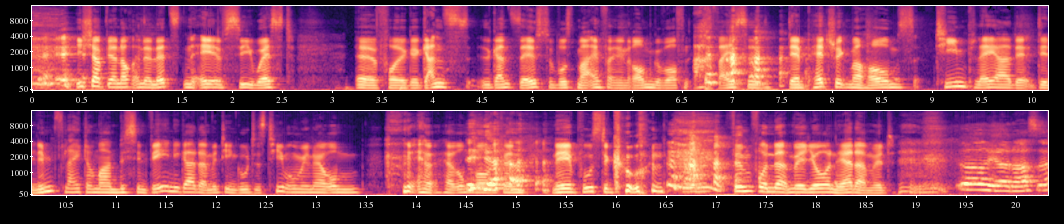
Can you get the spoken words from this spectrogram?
ich habe ja noch in der letzten AFC West äh, Folge ganz, ganz selbstbewusst mal einfach in den Raum geworfen. Ach, weißt du, der Patrick Mahomes, Teamplayer, der, der nimmt vielleicht doch mal ein bisschen weniger, damit die ein gutes Team um ihn herum herumbauen ja. können. Nee, Pustekuchen. 500 Millionen, her damit. Oh ja, das, äh,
